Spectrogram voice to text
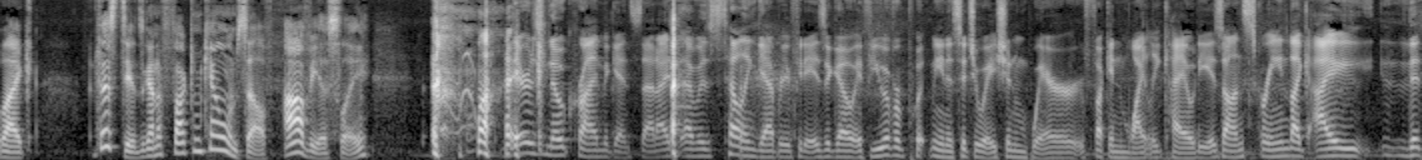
Like, this dude's gonna fucking kill himself, obviously. There's no crime against that. I, I was telling Gabri a few days ago, if you ever put me in a situation where fucking Wiley Coyote is on screen, like I, the,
